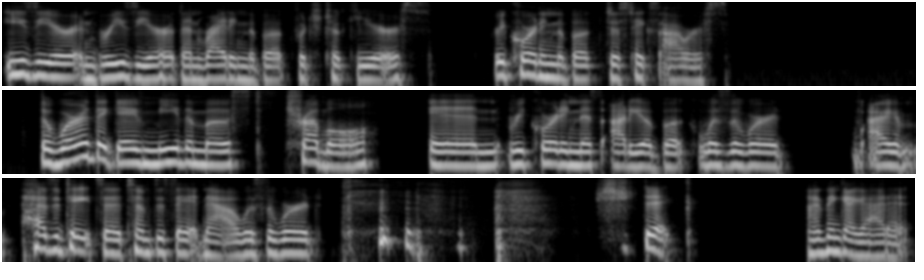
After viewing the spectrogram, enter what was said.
easier and breezier than writing the book, which took years. Recording the book just takes hours. The word that gave me the most trouble in recording this audiobook was the word I hesitate to attempt to say it now was the word shtick. I think I got it.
